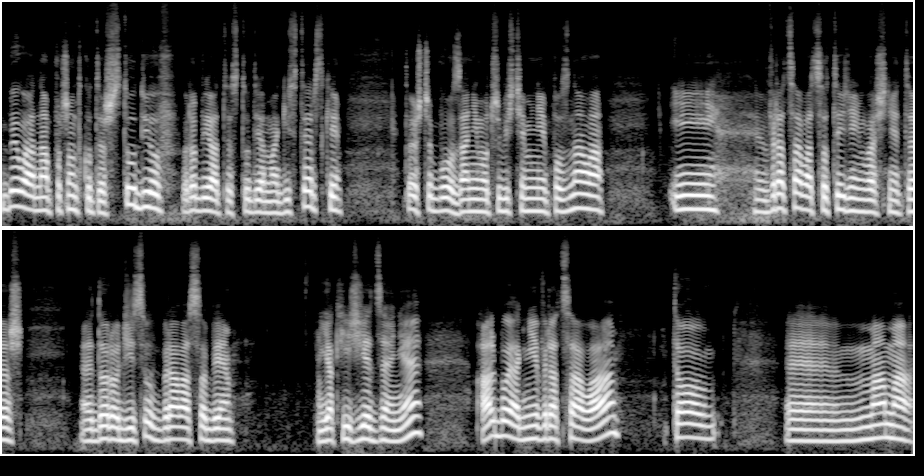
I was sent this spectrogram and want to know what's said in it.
była na początku też studiów, robiła te studia magisterskie. To jeszcze było zanim oczywiście mnie poznała i wracała co tydzień właśnie też e, do rodziców, brała sobie jakieś jedzenie, albo jak nie wracała, to e, mama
